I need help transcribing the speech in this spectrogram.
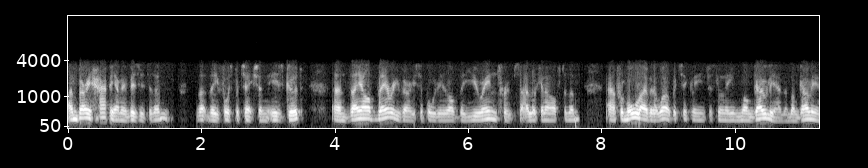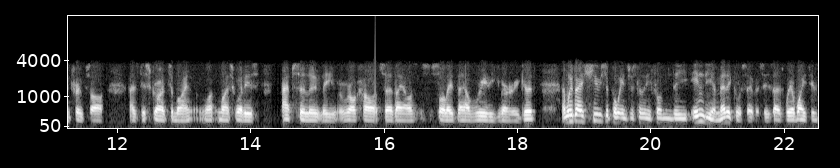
I'm very happy having visited them that the force protection is good, and they are very, very supportive of the UN troops that are looking after them uh, from all over the world, particularly interestingly in Mongolia. The Mongolian troops are, as described to my my squad, is absolutely rock hard. So they are solid. They are really very good. And we've had huge support, interestingly, from the Indian medical services as we're waiting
